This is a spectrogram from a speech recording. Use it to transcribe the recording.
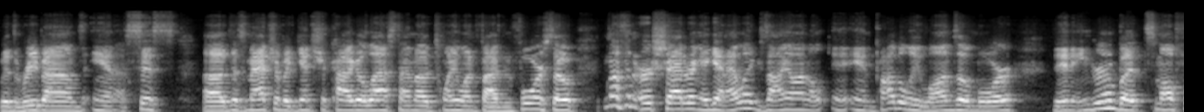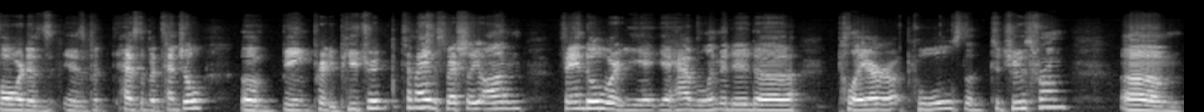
with rebounds and assists. Uh, this matchup against Chicago last time out, 21 5 and 4. So nothing earth shattering. Again, I like Zion and probably Lonzo more than Ingram, but small forward is is has the potential of being pretty putrid tonight, especially on FanDuel where you, you have limited uh, player pools to, to choose from. Um,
